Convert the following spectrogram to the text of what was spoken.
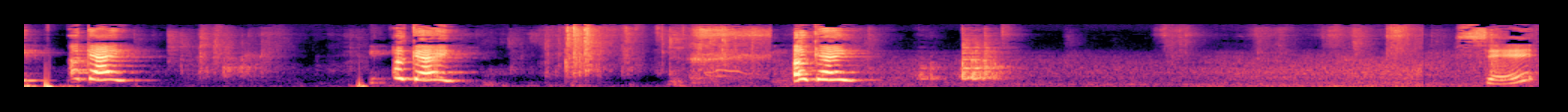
Okay. Okay. Okay. Sit.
